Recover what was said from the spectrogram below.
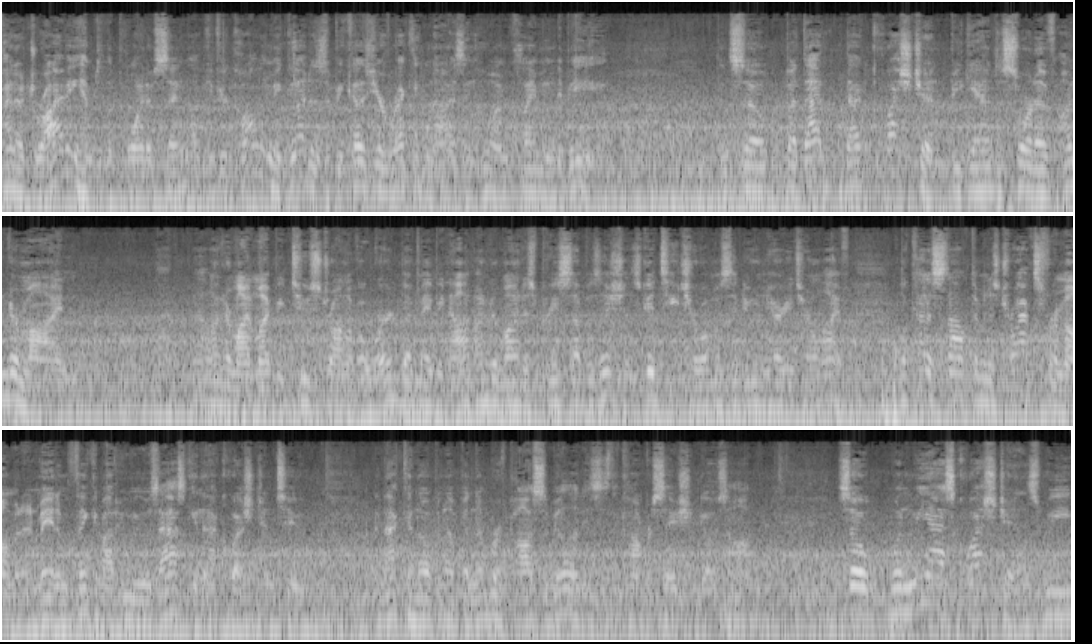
kind of driving him to the point of saying, look, if you're calling me good, is it because you're recognizing who I'm claiming to be? And so, but that, that question began to sort of undermine undermine might be too strong of a word, but maybe not. Undermine his presuppositions. Good teacher, what must I do to inherit eternal life? Well, kind of stopped him in his tracks for a moment and made him think about who he was asking that question to. And that can open up a number of possibilities as the conversation goes on. So when we ask questions, we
